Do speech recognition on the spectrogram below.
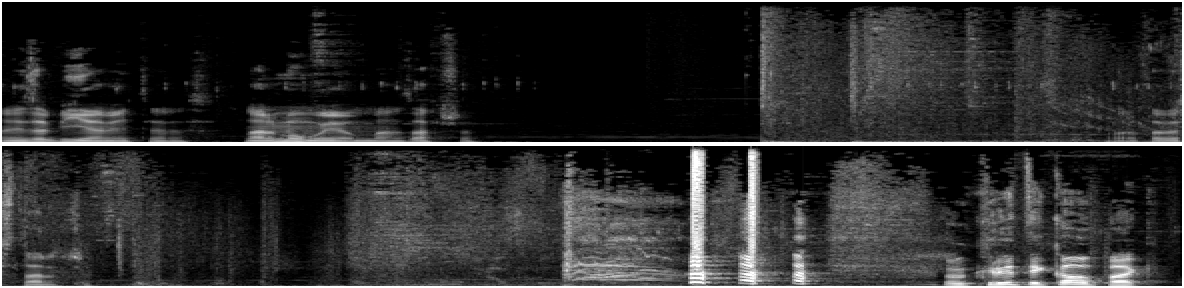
No nie zabija mnie teraz. No ale mumu ją ma zawsze. No to wystarczy. Ukryty kołpak.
